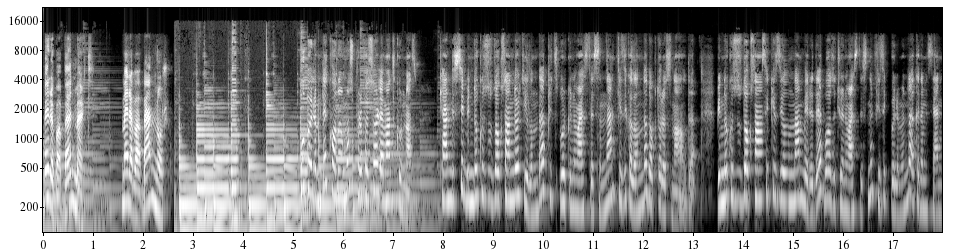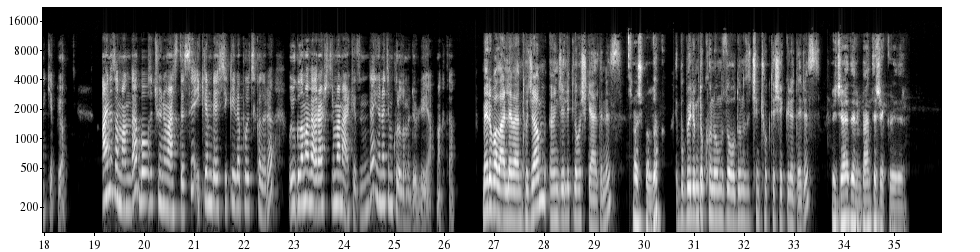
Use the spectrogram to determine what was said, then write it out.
Merhaba ben Mert. Merhaba ben Nur. Bu bölümde konuğumuz Profesör Levent Kurnaz. Kendisi 1994 yılında Pittsburgh Üniversitesi'nden fizik alanında doktorasını aldı. 1998 yılından beri de Boğaziçi Üniversitesi'nin fizik bölümünde akademisyenlik yapıyor. Aynı zamanda Boğaziçi Üniversitesi İklim Değişikliği ve Politikaları Uygulama ve Araştırma Merkezi'nde yönetim kurulu müdürlüğü yapmakta. Merhabalar Levent Hocam. Öncelikle hoş geldiniz. Hoş bulduk. E, bu bölümde konuğumuz olduğunuz için çok teşekkür ederiz. Rica ederim. Ben teşekkür ederim.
